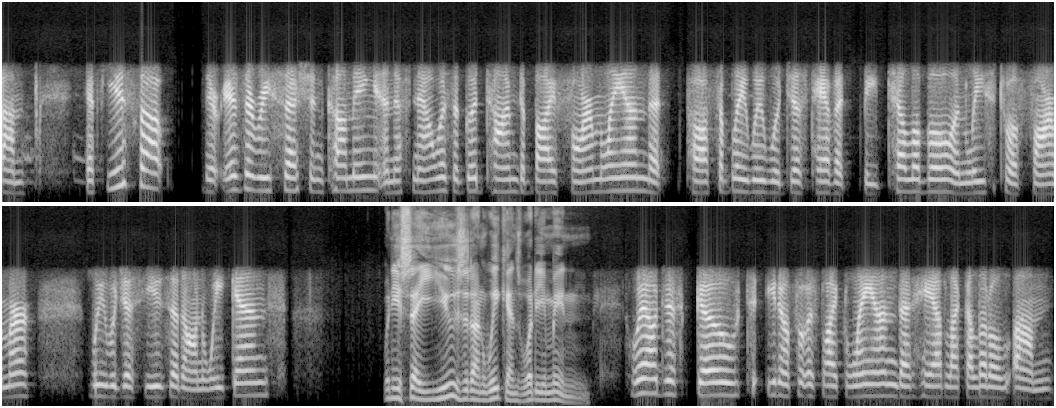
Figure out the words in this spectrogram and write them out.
um, if you thought there is a recession coming, and if now is a good time to buy farmland, that possibly we would just have it be tillable and leased to a farmer, we would just use it on weekends. when you say use it on weekends, what do you mean? Well, just go to you know if it was like land that had like a little um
